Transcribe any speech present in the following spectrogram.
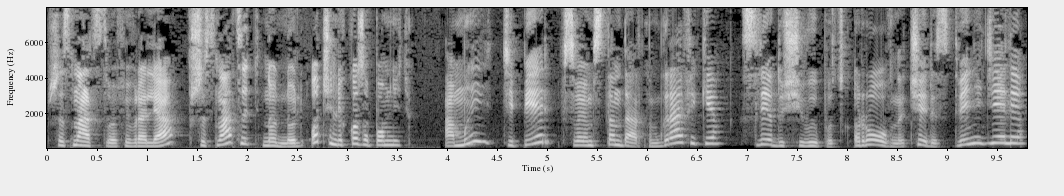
16 февраля в 16.00. Очень легко запомнить. А мы теперь в своем стандартном графике. Следующий выпуск ровно через две недели,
